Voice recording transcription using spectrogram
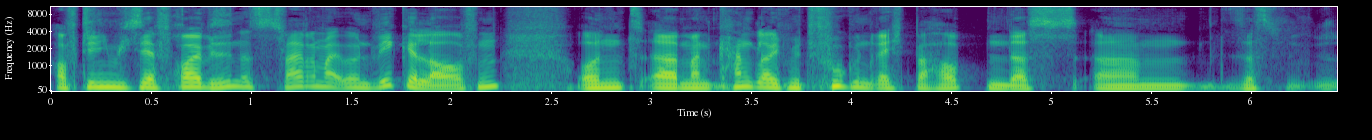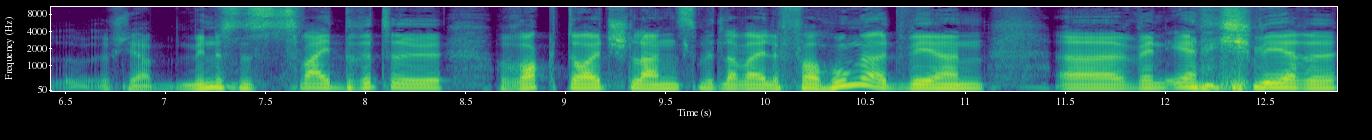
auf den ich mich sehr freue. Wir sind uns zwei, dreimal über den Weg gelaufen und äh, man kann, glaube ich, mit Fug und Recht behaupten, dass, ähm, dass ja, mindestens zwei Drittel Rock Deutschlands mittlerweile verhungert wären, äh, wenn er nicht wäre.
